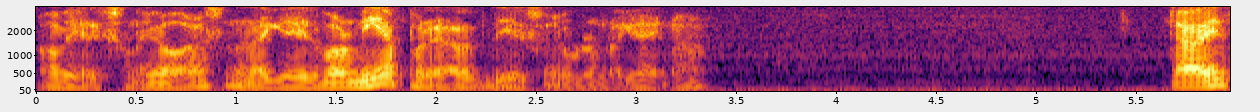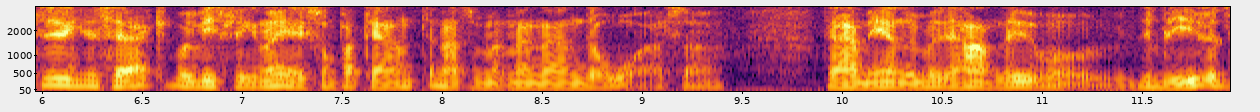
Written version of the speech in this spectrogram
av Ericsson att göra sådana där grejer. Var de med på det att Ericsson gjorde de där grejerna? Jag är inte riktigt säker på Visserligen har Ericsson patenten alltså, men ändå alltså. Det här med ändå, det handlar ju det blir ju att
